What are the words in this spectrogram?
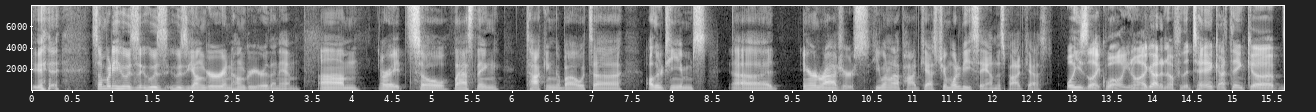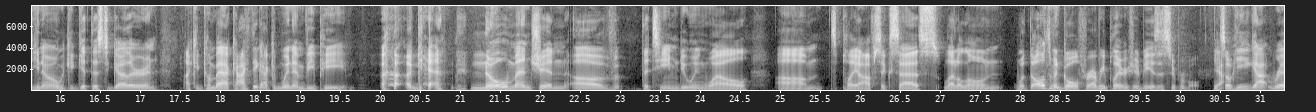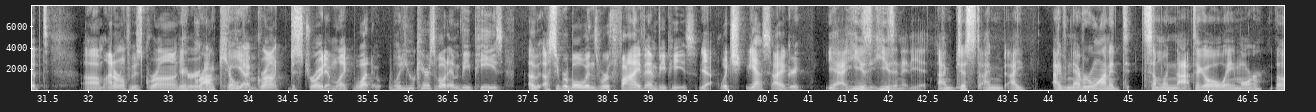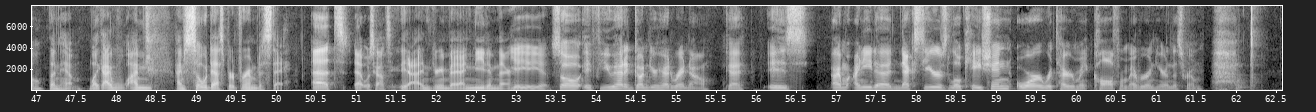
somebody who's who's who's younger and hungrier than him. Um, all right. So last thing, talking about uh, other teams. Uh, Aaron Rodgers, he went on a podcast. Jim, what did he say on this podcast? Well, he's like, well, you know, I got enough in the tank. I think, uh, you know, we could get this together and I could come back. I think I could win MVP. Again, no mention of the team doing well, um, it's playoff success, let alone what the ultimate goal for every player should be is a Super Bowl. Yeah. So he got ripped. Um, I don't know if it was Gronk Yeah, or Gronk killed yeah, him. Gronk destroyed him. Like, what? What? Who cares about MVPs? A, a Super Bowl win's worth five MVPs. Yeah. Which, yes, I agree. Yeah, he's he's an idiot. I'm just I'm I I've never wanted t- someone not to go away more though than him. Like I I'm I'm so desperate for him to stay. At at Wisconsin. Yeah, in Green Bay, I need him there. Yeah, yeah, yeah. So if you had a gun to your head right now, Okay, is I'm, I need a next year's location or retirement call from everyone here in this room.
